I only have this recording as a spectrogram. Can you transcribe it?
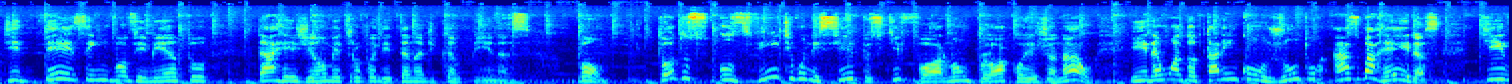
de Desenvolvimento da região metropolitana de Campinas. Bom, Todos os 20 municípios que formam o bloco regional irão adotar em conjunto as barreiras, que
